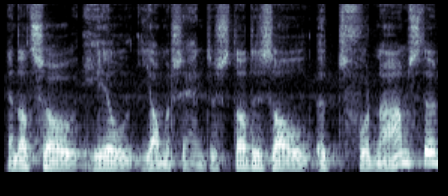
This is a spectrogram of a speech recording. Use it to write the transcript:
En dat zou heel jammer zijn. Dus dat is al het voornaamste.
